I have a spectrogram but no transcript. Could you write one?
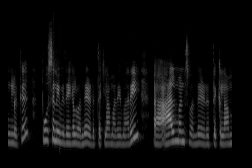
உங்களுக்கு பூசணி விதைகள் வந்து எடுத்துக்கலாம். அதே மாதிரி ஆல்மண்ட்ஸ் வந்து எடுத்துக்கலாம்.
